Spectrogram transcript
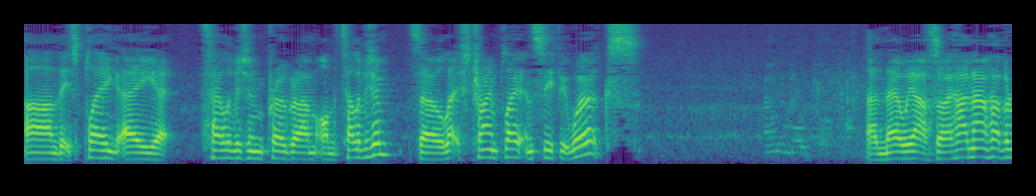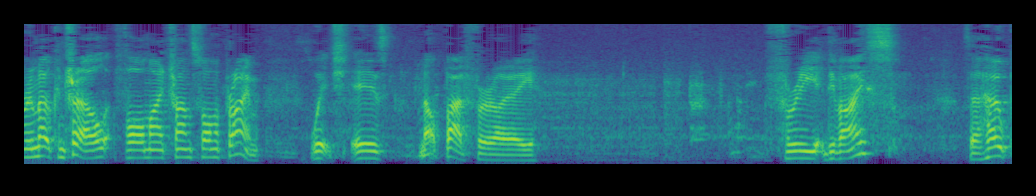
and it's playing a uh, television program on the television. So let's try and play it and see if it works. And there we are. So I now have a remote control for my Transformer Prime, which is not bad for a free device. So I hope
